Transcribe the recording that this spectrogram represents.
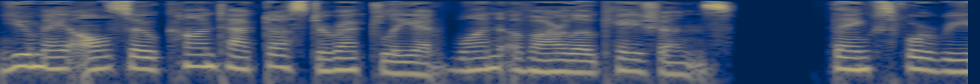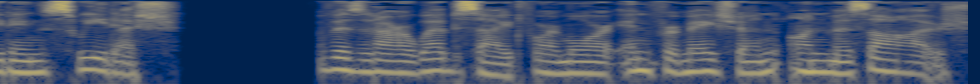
you may also contact us directly at one of our locations. Thanks for reading Swedish. Visit our website for more information on massage.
